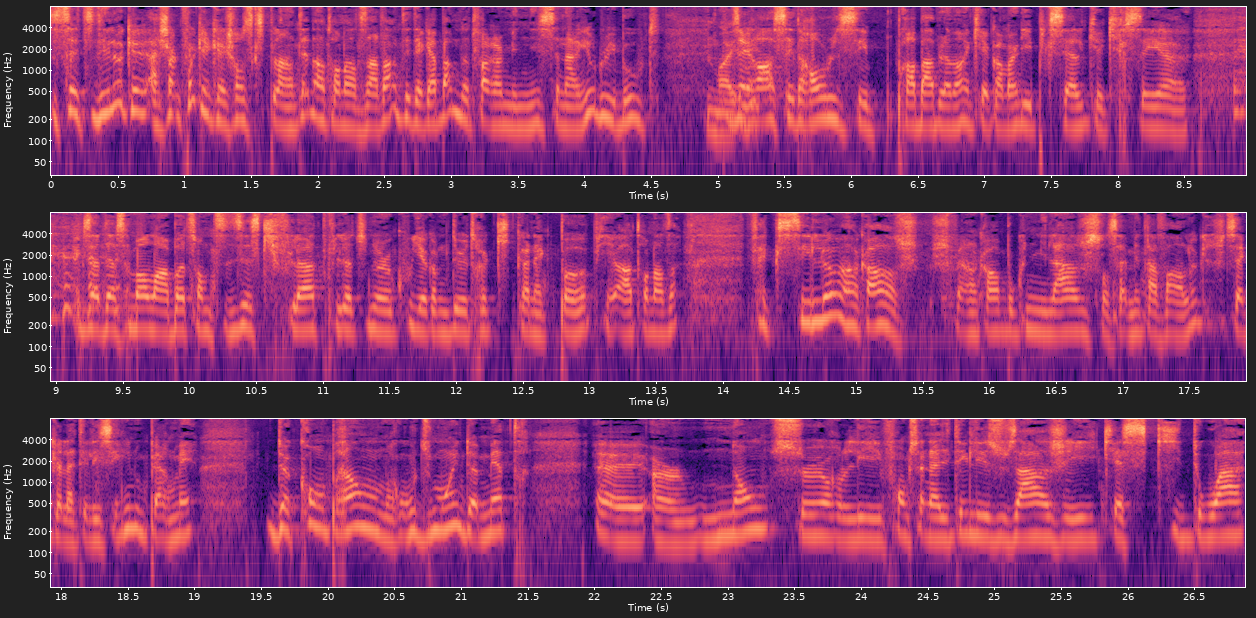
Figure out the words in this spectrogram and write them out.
cette idée-là qu'à chaque fois qu'il y a quelque chose qui se plantait dans ton ordinateur, tu étais capable de te faire un mini scénario de reboot. Ouais. Dire, ah, c'est drôle, c'est probablement qu'il y a comme un des pixels qui a crissé euh, hexadécimal en bas de son petit disque qui flotte, puis là, tout d'un coup, il y a comme deux trucs qui connectent pas, puis ah, ton ordinateur. Fait que c'est là encore, je, je fais encore beaucoup de millage sur cette métaphore-là, que je disais que la télésérie nous permet de comprendre, ou du moins de mettre euh, un nom sur les fonctionnalités, les usages et qu'est-ce qui doit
